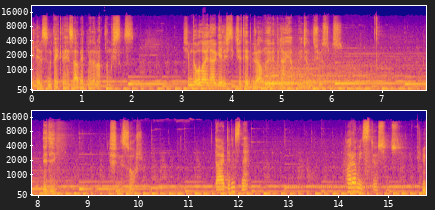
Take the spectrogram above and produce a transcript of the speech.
ilerisini pek de hesap etmeden atlamışsınız. Şimdi olaylar geliştikçe tedbir almaya ve plan yapmaya çalışıyorsunuz. Ne diyeyim? İşiniz zor. Derdiniz ne? Para mı istiyorsunuz?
